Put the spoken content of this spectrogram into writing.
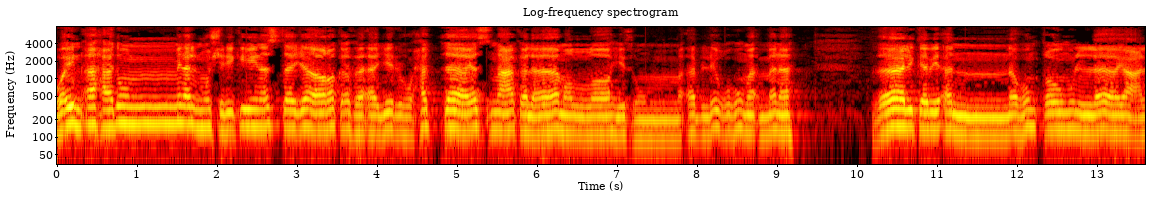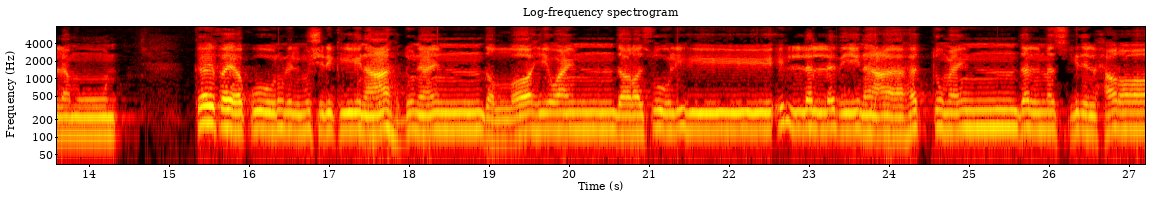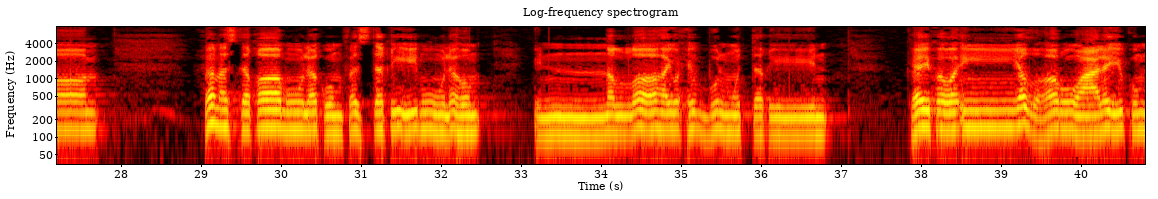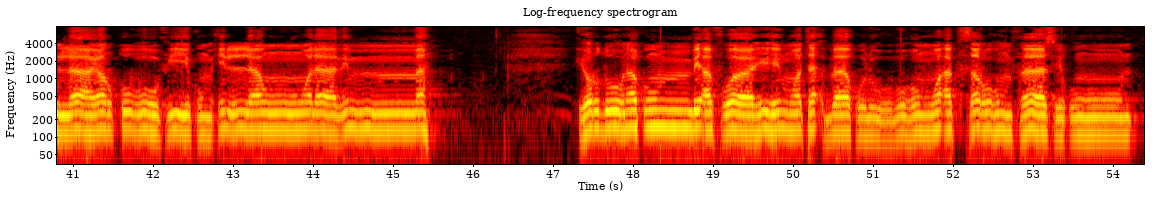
وإن أحد من المشركين استجارك فأجره حتى يسمع كلام الله ثم أبلغه مأمنة. ذلك بأنهم قوم لا يعلمون. كيف يكون للمشركين عهد عند الله وعند رسوله إلا الذين عاهدتم عند المسجد الحرام؟ فما استقاموا لكم فاستقيموا لهم إن الله يحب المتقين. كيف وإن يظهروا عليكم لا يرقبوا فيكم إلا ولا ذمة يرضونكم بأفواههم وتأبى قلوبهم وأكثرهم فاسقون.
